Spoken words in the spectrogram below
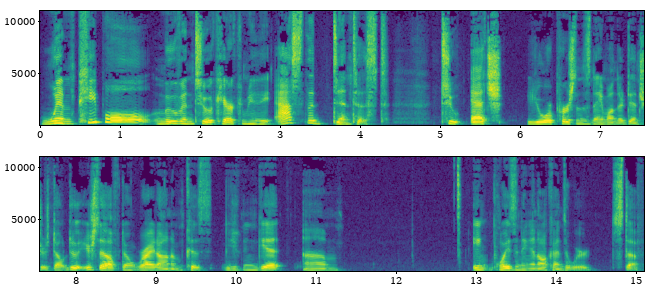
When people move into a care community, ask the dentist to etch your person's name on their dentures. Don't do it yourself. Don't write on them because you can get um, ink poisoning and all kinds of weird stuff.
